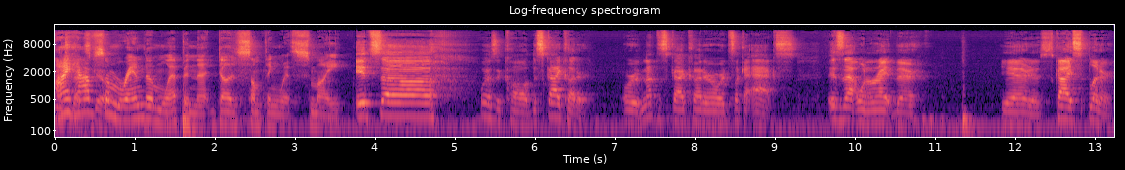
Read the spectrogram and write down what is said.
I to have skill. some random weapon that does something with smite. It's uh, what is it called? The Sky Cutter, or not the Sky Cutter, or it's like an axe. Is that one right there. Yeah, it is. Sky Splitter.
